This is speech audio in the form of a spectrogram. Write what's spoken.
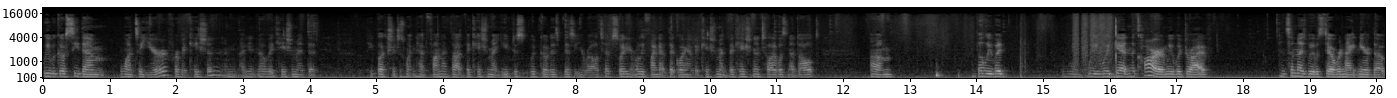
we would go see them once a year for vacation, and I didn't know vacation meant that people actually just went and had fun. I thought vacation meant you just would go to visit your relatives. So I didn't really find out that going on vacation meant vacation until I was an adult. Um, but we would we would get in the car and we would drive and sometimes we would stay overnight near the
